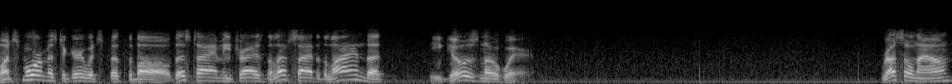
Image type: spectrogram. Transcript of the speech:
Once more, Mr. Gerwitz put the ball. This time he tries the left side of the line, but he goes nowhere. Russell now,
